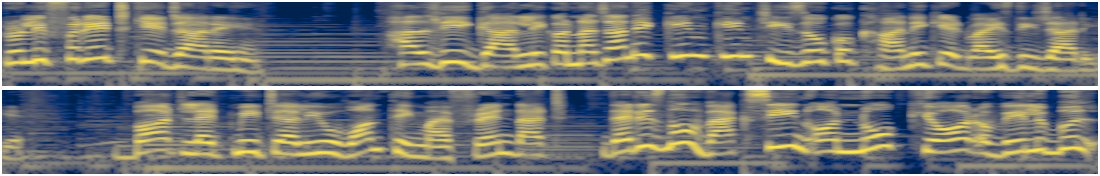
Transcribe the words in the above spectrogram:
प्रोलिफरेट किए जा रहे हैं? हल्दी गार्लिक और न जाने किन किन चीज़ों को खाने की एडवाइस दी जा रही है। But let me tell you one thing my friend that there is no vaccine और no cure available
